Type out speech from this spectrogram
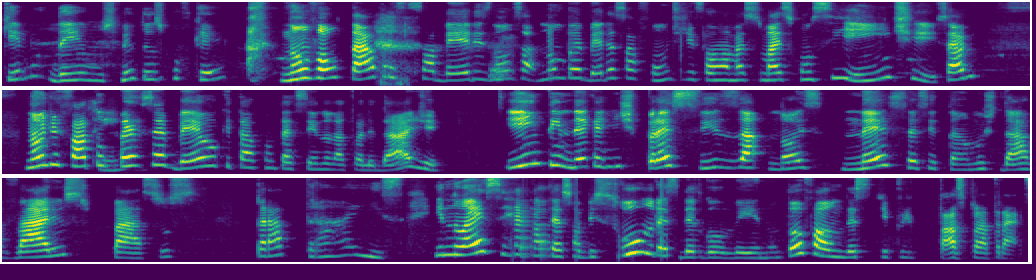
que, meu Deus, meu Deus, por quê? Não voltar para esses saberes, não, não beber dessa fonte de forma mais, mais consciente, sabe? Não de fato Sim. perceber o que está acontecendo na atualidade e entender que a gente precisa, nós necessitamos dar vários passos para trás. E não é esse retrocesso absurdo desse desgoverno. Não tô falando desse tipo de passo para trás.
